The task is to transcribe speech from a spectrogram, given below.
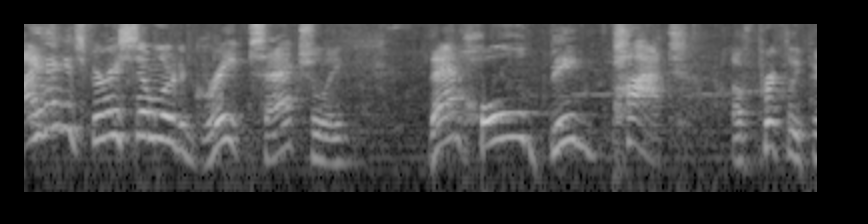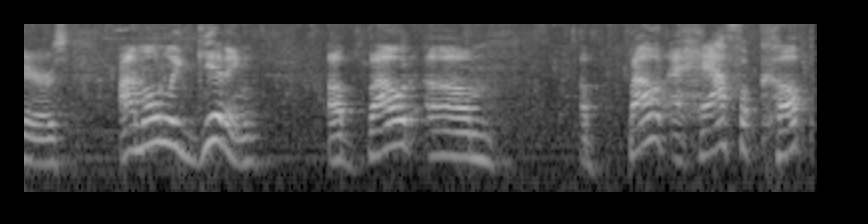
I think it's very similar to grapes actually. That whole big pot of prickly pears, I'm only getting about, um, about a half a cup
